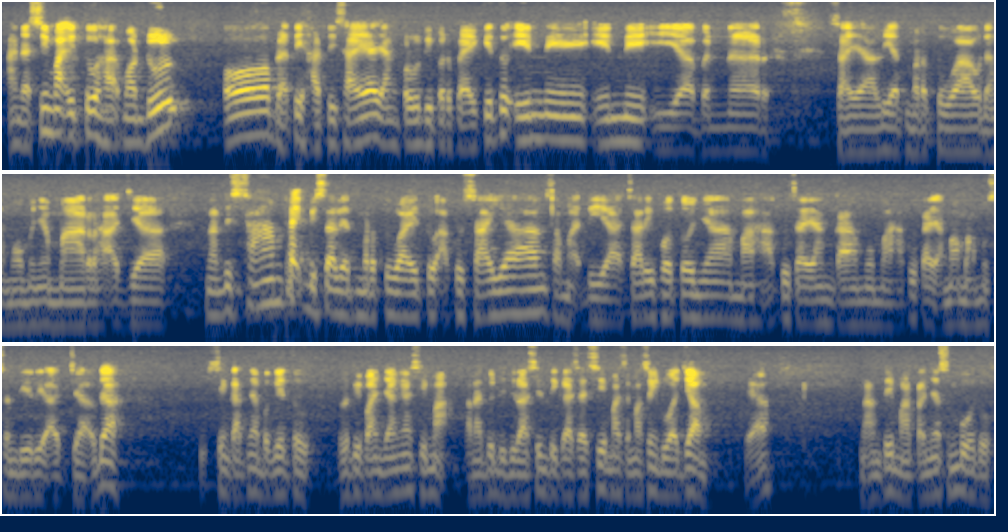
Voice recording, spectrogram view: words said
Anda simak itu modul, oh berarti hati saya yang perlu diperbaiki itu ini, ini, iya benar. Saya lihat mertua udah mau marah aja. Nanti sampai bisa lihat mertua itu, aku sayang sama dia. Cari fotonya, mah aku sayang kamu, mah aku kayak mamahmu sendiri aja. Udah, Singkatnya begitu. Lebih panjangnya simak, karena itu dijelasin tiga sesi masing-masing dua jam. ya Nanti matanya sembuh tuh.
